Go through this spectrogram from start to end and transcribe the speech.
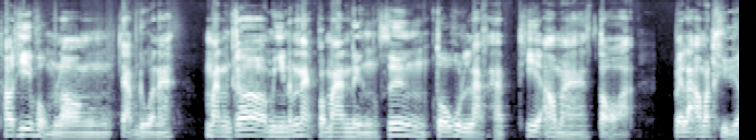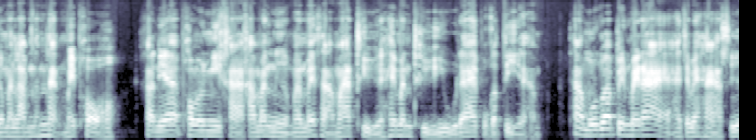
เท่าที่ผมลองจับดูนะ มันก็มีน้ำหนักประมาณหนึ่ง ซึ่งตัวหุ่นหลักครับที่เอามาต่อ เวลาเอามาถือมันรับน้ำหนักไม่พอ คราวนี้พอมันมีขาค้ำอันหนึ่งมันไม่สามารถถือให้มันถืออยู่ได้ปกติครับ ถ้าสมมติว่าเป็นไปได้ อาจจะไปหาซื้อ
